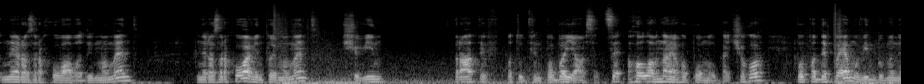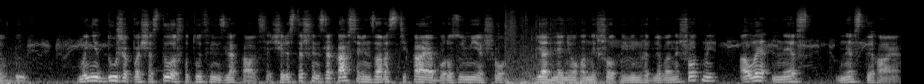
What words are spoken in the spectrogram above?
не розрахував один момент. Не розрахував він той момент, що він втратив, отут він побоявся. Це головна його помилка. Чого? Бо по ДПМу він би мене вбив. Мені дуже пощастило, що тут він злякався. Через те, що він злякався, він зараз тікає, бо розуміє, що я для нього не шотний, він же для мене шотний, але не, не встигає.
